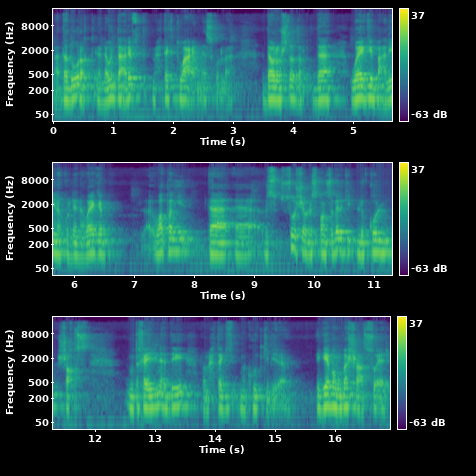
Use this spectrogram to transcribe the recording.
ده دورك. يعني لو انت عرفت محتاج توعي الناس كلها. الدولة مش تقدر. ده واجب علينا كلنا. واجب وطني. ده social responsibility لكل شخص. متخيلين قد إيه؟ فمحتاج مجهود كبير قوي. إجابة مباشرة على السؤال.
